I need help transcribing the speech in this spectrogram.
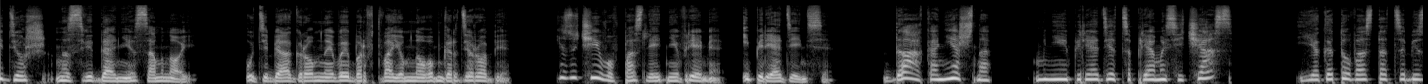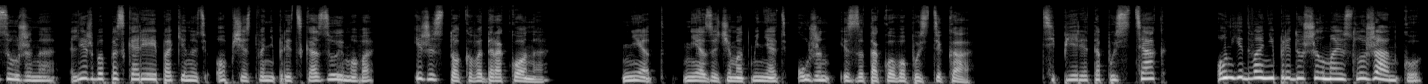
идешь на свидание со мной. У тебя огромный выбор в твоем новом гардеробе. Изучи его в последнее время и переоденься. Да, конечно. Мне переодеться прямо сейчас? Я готова остаться без ужина, лишь бы поскорее покинуть общество непредсказуемого и жестокого дракона. Нет, незачем отменять ужин из-за такого пустяка. Теперь это пустяк? Он едва не придушил мою служанку.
